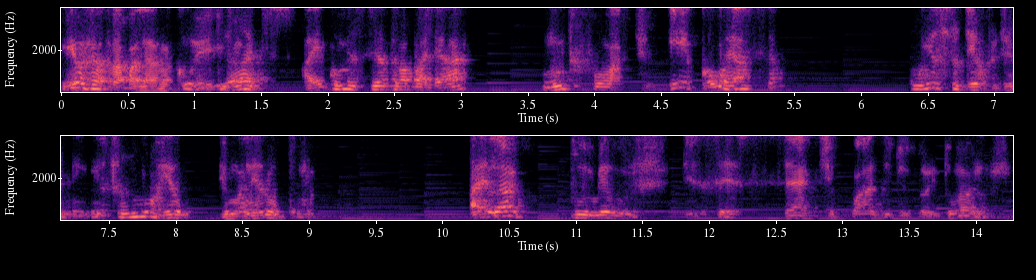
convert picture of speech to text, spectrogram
E eu já trabalhava com ele antes, aí comecei a trabalhar muito forte. E com essa, com isso dentro de mim, isso não morreu de maneira alguma. Aí lá, por meus 17, quase 18 anos,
